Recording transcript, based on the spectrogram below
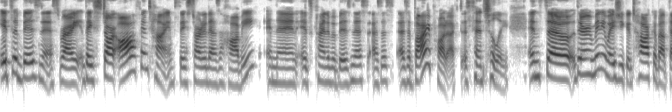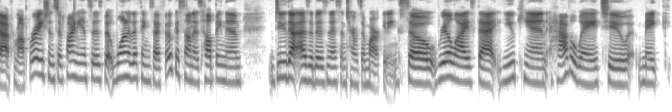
it's a business, right? They start oftentimes they started as a hobby and then it's kind of a business as a, as a byproduct essentially. And so there are many ways you can talk about that from operations to finances, but one of the things I focus on is helping them do that as a business in terms of marketing. So realize that you can have a way to make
